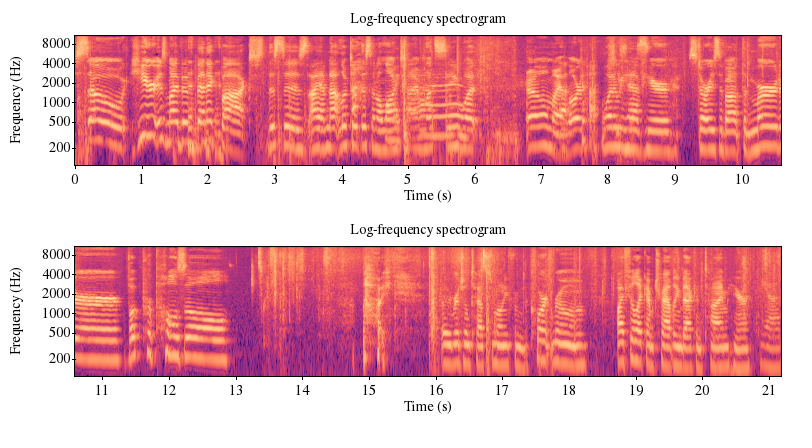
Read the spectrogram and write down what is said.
So here is my Bembenek box. This is I have not looked at this in a long oh time. Let's see what Oh my oh, lord. God, what Jesus. do we have here? Stories about the murder, book proposal, the original testimony from the courtroom. I feel like I'm traveling back in time here. Yeah.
